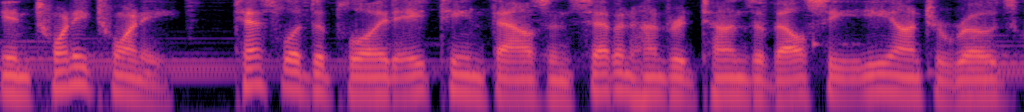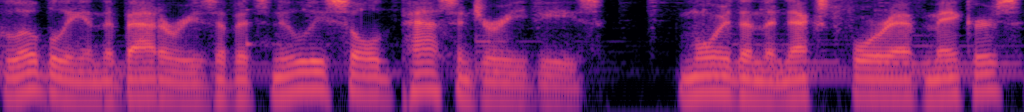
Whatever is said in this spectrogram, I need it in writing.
In 2020, Tesla deployed 18,700 tons of LCE onto roads globally in the batteries of its newly sold passenger EVs, more than the next four EV makers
